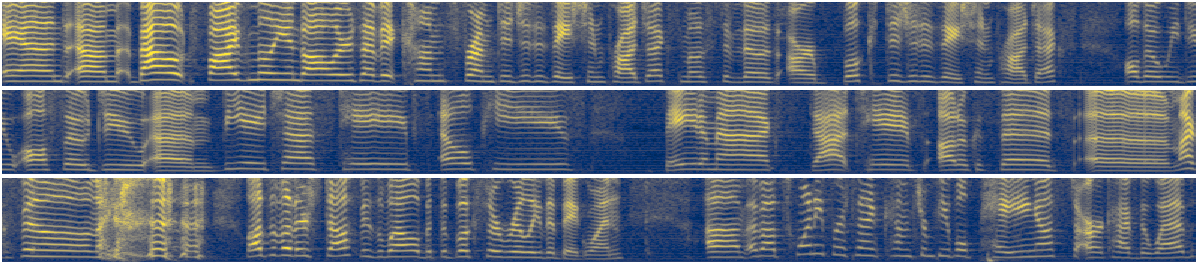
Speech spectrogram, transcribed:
And um, about $5 million of it comes from digitization projects. Most of those are book digitization projects, although we do also do um, VHS tapes, LPs, Betamax, DAT tapes, autocassettes, uh, microfilm, lots of other stuff as well, but the books are really the big one. Um, about 20% comes from people paying us to archive the web.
